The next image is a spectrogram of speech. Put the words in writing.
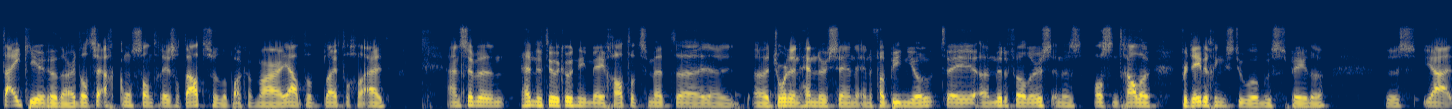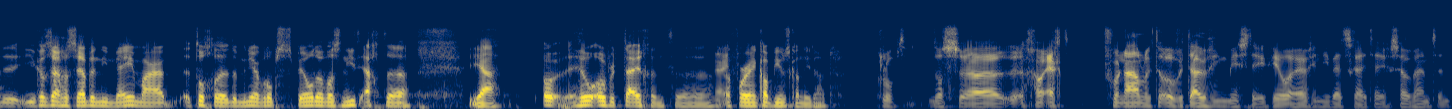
tij keren daar. Dat ze echt constant resultaten zullen pakken. Maar ja, dat blijft toch wel uit. En ze hebben het natuurlijk ook niet mee gehad dat ze met uh, uh, Jordan Henderson en Fabinho, twee uh, middenvelders, en een als centrale verdedigingsduo moesten spelen. Dus ja, de, je kan zeggen ze hebben het niet mee, maar toch de manier waarop ze speelden was niet echt ja, heel overtuigend nee. voor een kampioenskandidaat. Klopt. Het was gewoon echt voornamelijk de overtuiging miste ik heel erg in die wedstrijd tegen Southampton.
